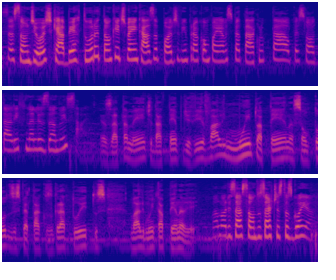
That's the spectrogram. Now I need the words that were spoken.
Com exceção de hoje, que é a abertura, então quem estiver em casa pode vir para acompanhar o espetáculo, que tá, o pessoal está ali finalizando o ensaio. Exatamente, dá tempo de vir, vale muito a pena, são todos espetáculos gratuitos, vale muito a pena ver. Valorização dos artistas goianos.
